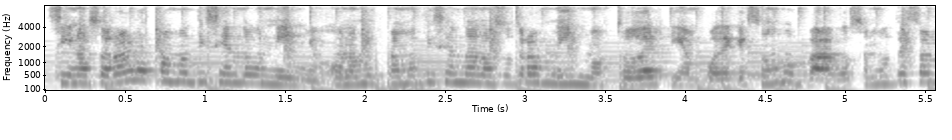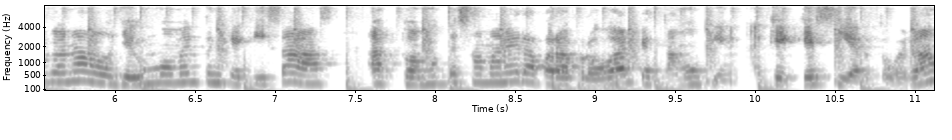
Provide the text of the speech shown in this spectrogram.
si nosotros le estamos diciendo a un niño o nos estamos diciendo a nosotros mismos todo el tiempo de que somos vagos, somos desordenados, llega un momento en que quizás actuamos de esa manera para probar que estamos bien, que, que es cierto, ¿verdad?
